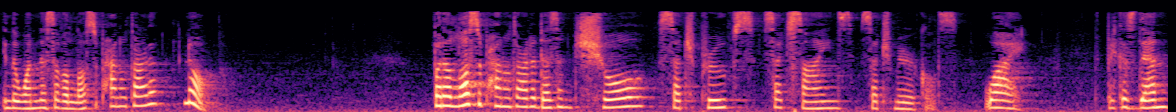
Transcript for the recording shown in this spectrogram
in the oneness of Allah subhanahu wa ta'ala? No. But Allah subhanahu wa ta'ala doesn't show such proofs, such signs, such miracles. Why? Because then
